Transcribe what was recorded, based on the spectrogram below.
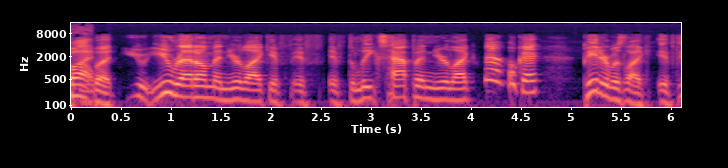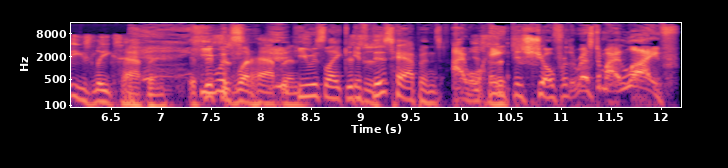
but, but you you read them and you're like if if if the leaks happen you're like eh, okay peter was like if these leaks happen if He this was- is what happens he was like, this if is- this happens, I will this is a hate this show for the rest of my life.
